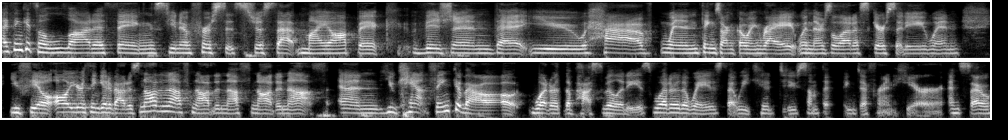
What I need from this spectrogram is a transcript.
I think it's a lot of things. You know, first, it's just that myopic vision that you have when things aren't going right, when there's a lot of scarcity, when you feel all you're thinking about is not enough, not enough, not enough. And you can't think about what are the possibilities, what are the ways that we could do something different here. And so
